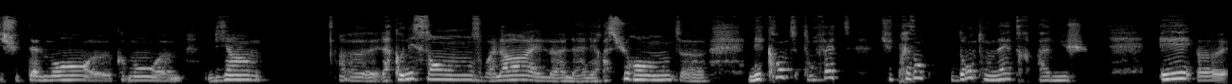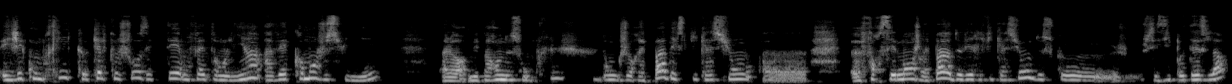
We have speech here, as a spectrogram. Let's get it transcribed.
suis tellement euh, comment euh, bien euh, la connaissance, voilà, elle, elle, est rassurante. mais quand en fait tu te présentes dans ton être à nu. Et, euh, et j'ai compris que quelque chose était en fait en lien avec comment je suis née. Alors mes parents ne sont plus, donc j'aurais pas d'explication euh, euh forcément, j'aurais pas de vérification de ce que ces hypothèses-là,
